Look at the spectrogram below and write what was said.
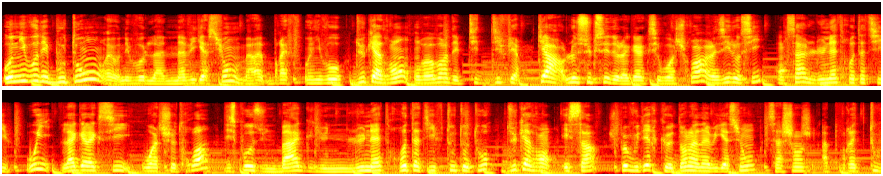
Au niveau des boutons, et au niveau de la navigation, bah, bref, au niveau du cadran, on va avoir des petites différences. Car le succès de la Galaxy Watch 3 réside aussi en sa lunette rotative. Oui, la Galaxy Watch 3 dispose d'une bague, d'une lunette rotative tout autour du cadran. Et ça, je peux vous dire que dans la navigation, ça change à peu près tout.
